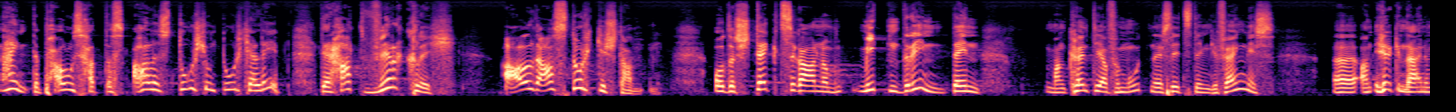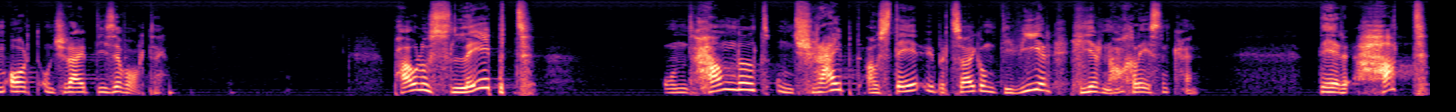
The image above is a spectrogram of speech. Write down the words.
Nein, der Paulus hat das alles durch und durch erlebt. Der hat wirklich all das durchgestanden. Oder steckt sogar noch mittendrin, denn man könnte ja vermuten, er sitzt im Gefängnis äh, an irgendeinem Ort und schreibt diese Worte. Paulus lebt und handelt und schreibt aus der Überzeugung, die wir hier nachlesen können. Der hat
